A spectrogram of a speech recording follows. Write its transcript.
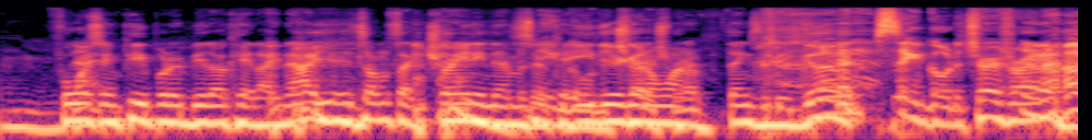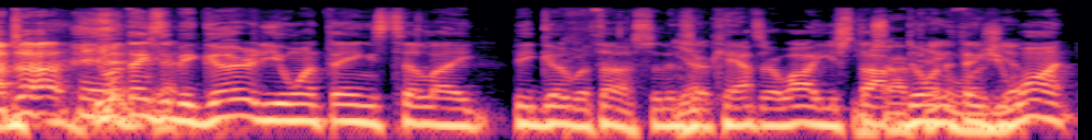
Mm-hmm. forcing people to be okay, like now you, it's almost like training them. It's So okay, either you're to want bro. things to be good. This nigga go to church right now. dog. You want things to be good, or do you want things to like be good with us? So then it's Yep. okay. After a while, you stop start doing the things it, you yep. want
